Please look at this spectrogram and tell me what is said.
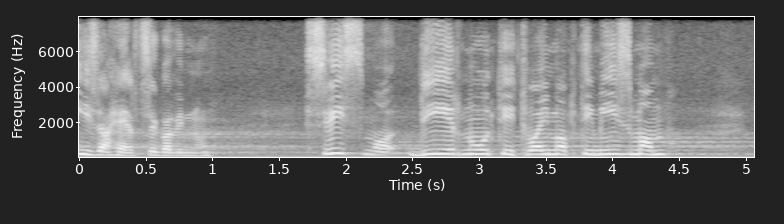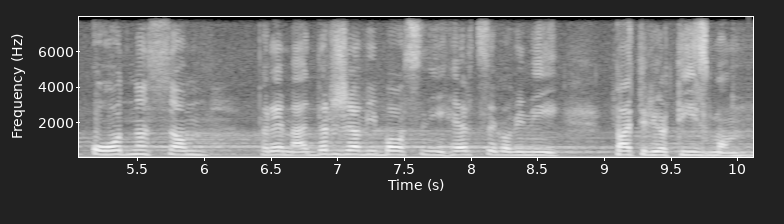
i za Hercegovinu. Svi smo dirnuti tvojim optimizmom, odnosom prema državi Bosni i Hercegovini, patriotizmom.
